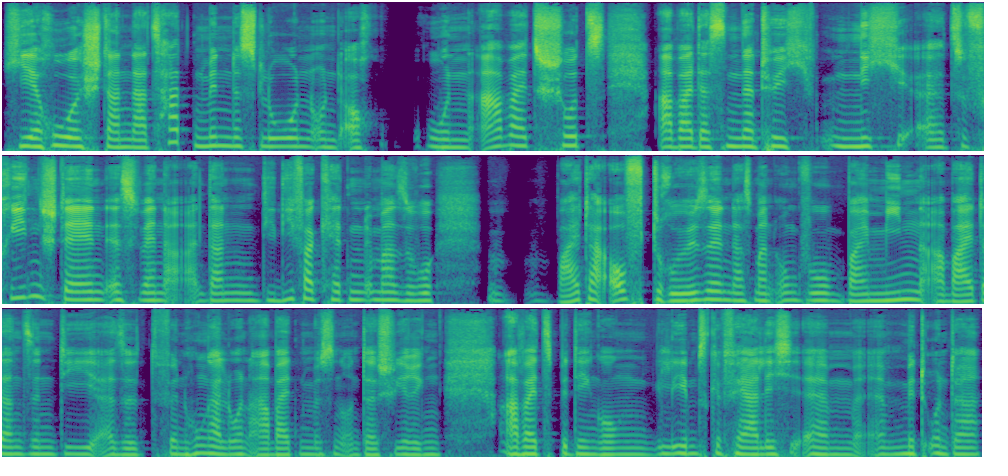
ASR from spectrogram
hier hohe Standards hat, Mindestlohn und auch hohen Arbeitsschutz, aber das natürlich nicht äh, zufriedenstellend ist, wenn dann die Lieferketten immer so weiter aufdröseln, dass man irgendwo bei Minenarbeitern sind, die also für einen Hungerlohn arbeiten müssen unter schwierigen Arbeitsbedingungen, lebensgefährlich ähm, äh, mitunter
